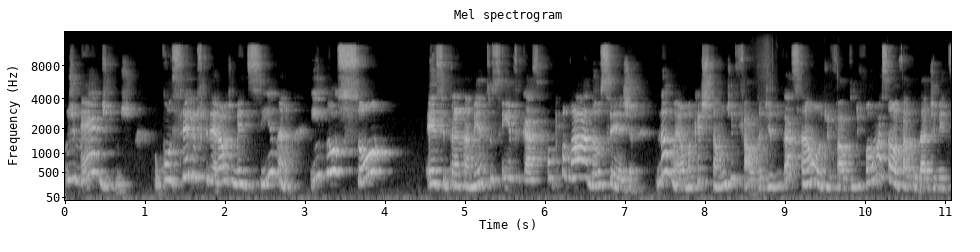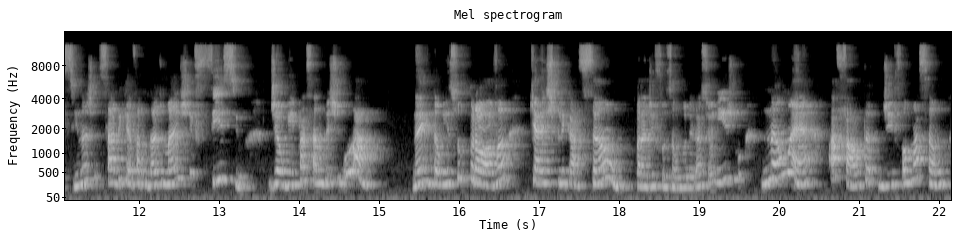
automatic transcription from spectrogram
Os médicos. O Conselho Federal de Medicina endossou esse tratamento sem eficácia comprovada, ou seja, não é uma questão de falta de educação ou de falta de formação. A faculdade de medicina, a gente sabe que é a faculdade mais difícil de alguém passar no vestibular. Né? Então, isso prova que a explicação para a difusão do negacionismo não é a falta de formação,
